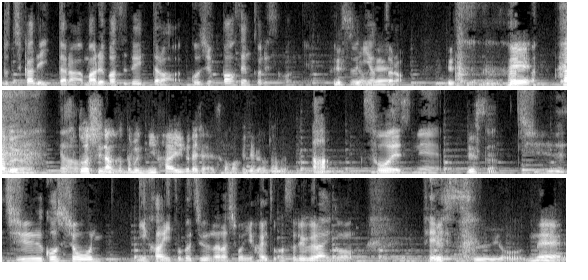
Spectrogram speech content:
どっちかで言ったら、丸抜で言ったら50%ですもんね。普ですよね通にやったら。ですよね。で、多分今年なんかう多分2敗ぐらいじゃないですか、負けてるの多分。そうですね。です10 15勝2敗とか17勝2敗とか、それぐらいのペーでス。ですよね。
